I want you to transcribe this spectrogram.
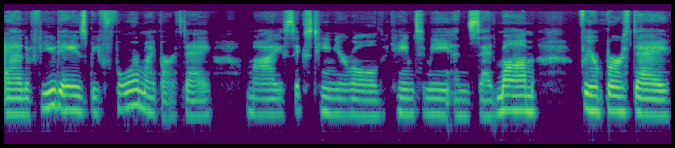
And a few days before my birthday, my 16 year old came to me and said, Mom, for your birthday,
